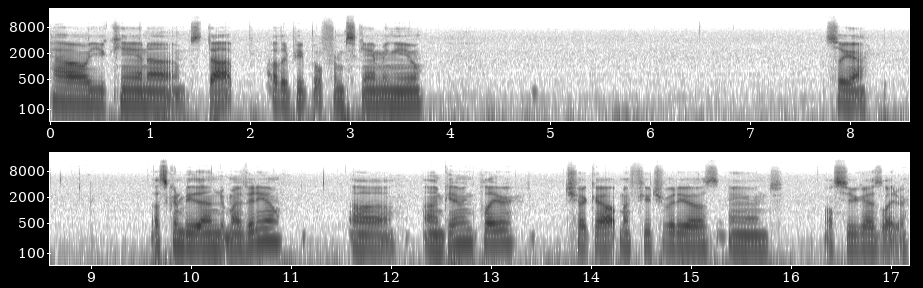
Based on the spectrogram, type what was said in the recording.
how you can uh, stop other people from scamming you. So yeah, that's going to be the end of my video. Uh, I'm Gaming Player. Check out my future videos, and I'll see you guys later.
